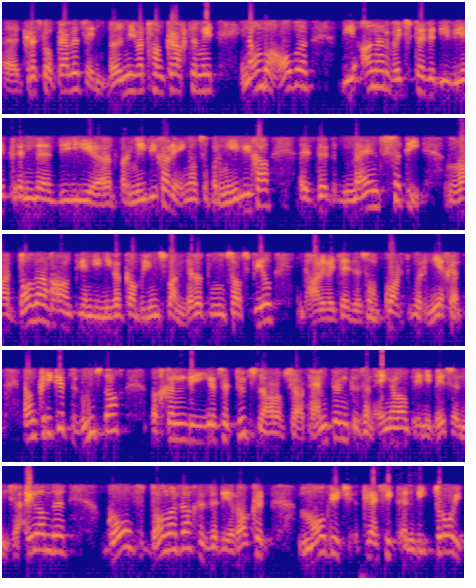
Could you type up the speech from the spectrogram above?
uh, Crystal Palace en Burnley wat gaan kragte met en dan behalwe die ander wedstryde die week in uh, die uh, Premier League, die Engelse Premier League, is dit Man City wat donderdag aand teen die nuwe kampioenspan Liverpool sal speel en daardie wedstryd is om kwart oor 9. Dan cricket Woensdag begin die eerste toets daar op Southampton tussen Engeland en die Wes-Indiese eilande. Golf donderdag is dit die Rocket Mortgage Classic in Detroit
